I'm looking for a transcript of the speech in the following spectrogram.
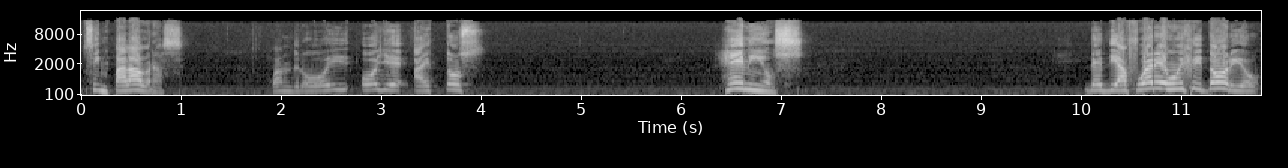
sin palabras cuando oye a estos genios desde afuera en un escritorio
